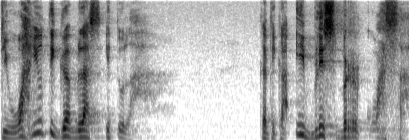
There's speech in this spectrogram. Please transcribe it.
Di Wahyu 13 itulah ketika iblis berkuasa.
